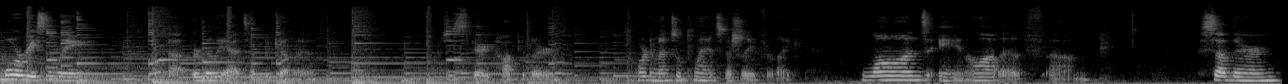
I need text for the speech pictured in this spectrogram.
More recently, uh, bromeliads have become a just very popular ornamental plant, especially for like lawns in a lot of um, southern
